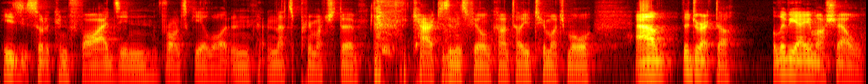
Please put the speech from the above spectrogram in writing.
he sort of confides in Vronsky a lot, and, and that's pretty much the, the characters in this film. Can't tell you too much more. Um, the director, Olivier Marchal,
